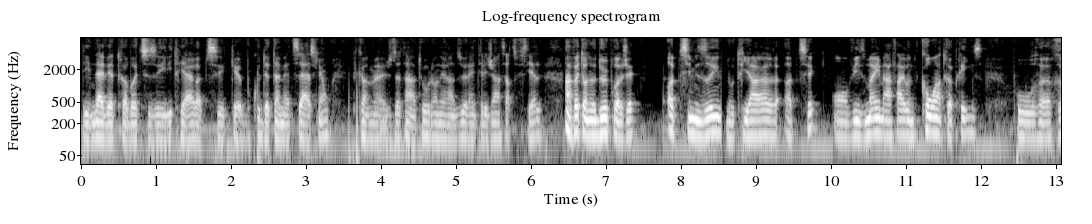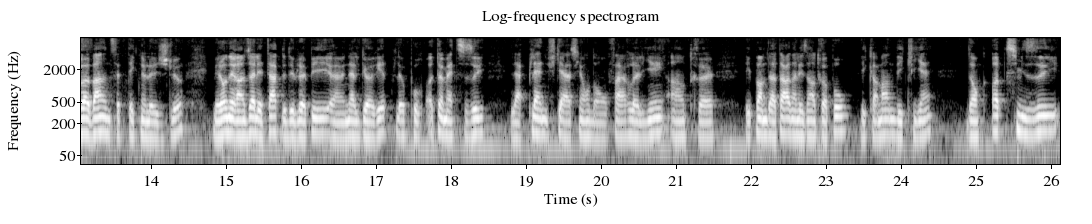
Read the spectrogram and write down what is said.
des navettes robotisées, des trieurs optiques, beaucoup d'automatisation. Puis comme euh, je disais tantôt, on est rendu à l'intelligence artificielle. En fait, on a deux projets. optimiser nos trieurs optiques. On vise même à faire une co-entreprise pour euh, revendre cette technologie-là. Mais là, on est rendu à l'étape de développer un algorithme pour automatiser la planification, donc faire le lien entre les pommes de terre dans les entrepôts, les commandes des clients. Donc, optimiser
